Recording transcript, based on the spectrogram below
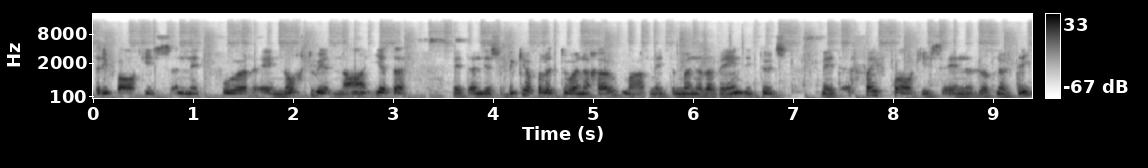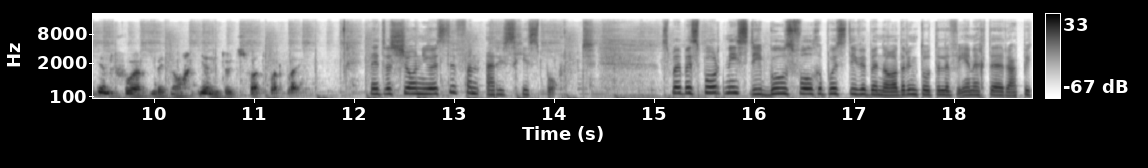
drie paaltjies net voor en nog twee na ete het India se bietjie op hulle tone gehou, maar net te min hulle wen die toets met 5 paaltjies en loop nou 3-1 voor met nog een toets wat oorbly. Dit was Shaun Jooste van RSG Sport. Spy by Sportnuus, die Bulls volg 'n positiewe benadering tot hulle Verenigde Rugby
